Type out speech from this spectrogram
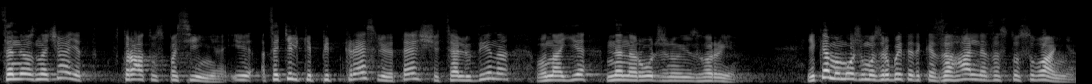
Це не означає втрату спасіння, і це тільки підкреслює те, що ця людина вона є ненародженою згори. Яке ми можемо зробити таке загальне застосування?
